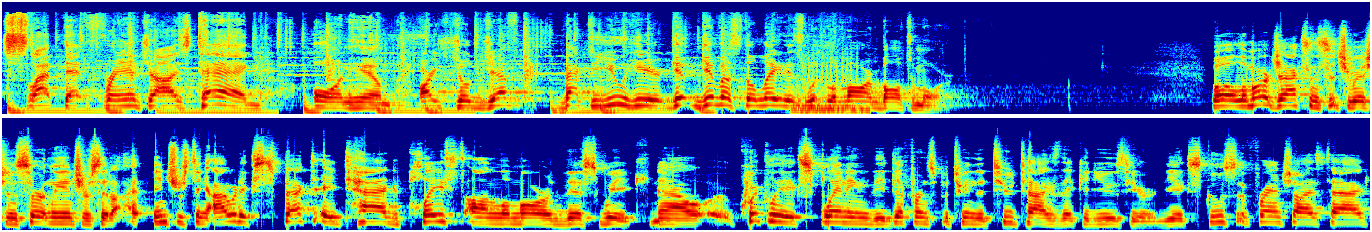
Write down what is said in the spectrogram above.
slap that franchise tag on him. All right, so Jeff, back to you here. Give, give us the latest with Lamar in Baltimore. Well, Lamar Jackson's situation is certainly interested, uh, interesting. I would expect a tag placed on Lamar this week. Now, quickly explaining the difference between the two tags they could use here the exclusive franchise tag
